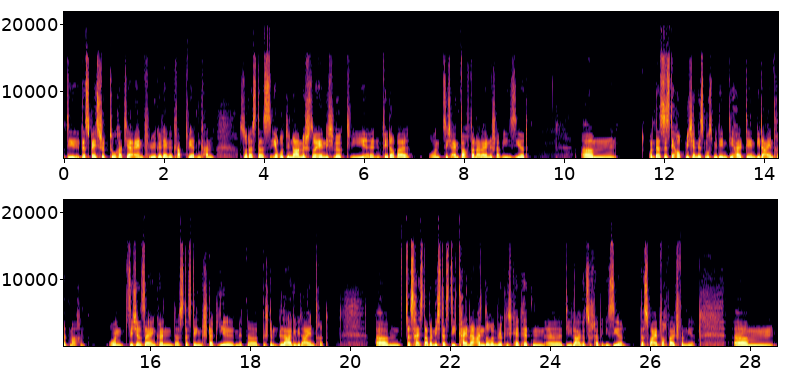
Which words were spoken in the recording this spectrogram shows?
die, das Spaceship 2 hat ja einen Flügel, der geklappt werden kann, so dass das aerodynamisch so ähnlich wirkt wie äh, ein Federball und sich einfach von alleine stabilisiert. Ähm, und das ist der Hauptmechanismus, mit dem die halt den Wiedereintritt machen und sicher sein können, dass das Ding stabil mit einer bestimmten Lage wieder eintritt. Ähm, das heißt aber nicht, dass die keine andere Möglichkeit hätten, äh, die Lage zu stabilisieren. Das war einfach falsch von mir. Ähm,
